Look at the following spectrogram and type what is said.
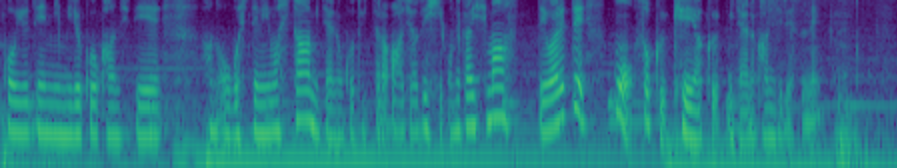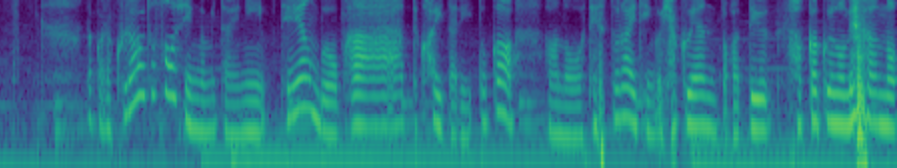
あこういう点に魅力を感じてあの応募してみましたみたいなこと言ったら「あじゃあぜひお願いします」って言われてもう即契約みたいな感じですね。だからクラウドソーシングみたいに提案文をバーって書いたりとか、あの、テストライティング100円とかっていう破格の値段の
